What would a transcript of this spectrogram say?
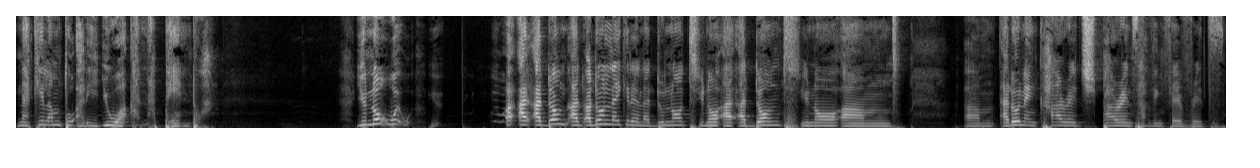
na kila mtu alijua anapendwa you know I, I don't I, don't like it and I do not you know I, I don't you know um, um, I don't encourage parents having favorites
